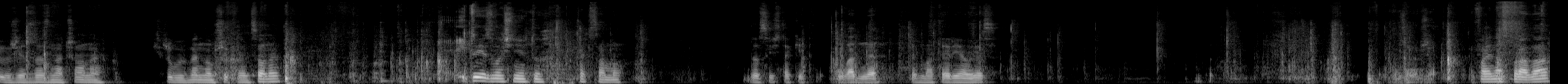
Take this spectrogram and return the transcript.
już jest zaznaczone. Śruby będą przykręcone. I tu jest właśnie to tak samo dosyć takie ładne ten materiał jest. Także fajna sprawa.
